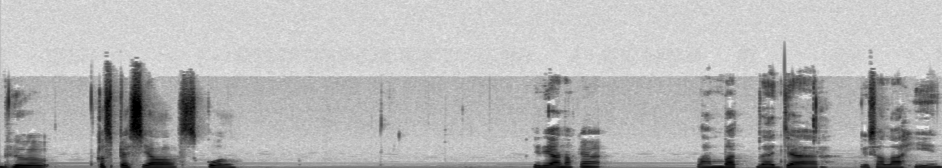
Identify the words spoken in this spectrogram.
Bill ke special school. Jadi anaknya lambat belajar, disalahin.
